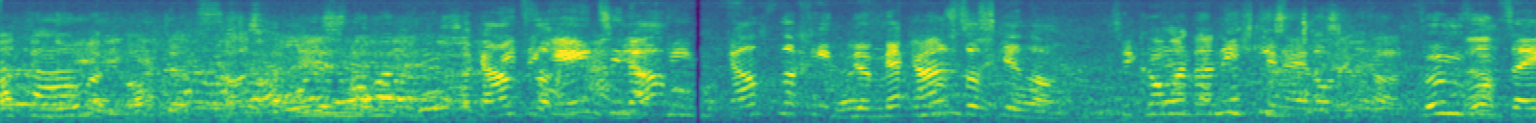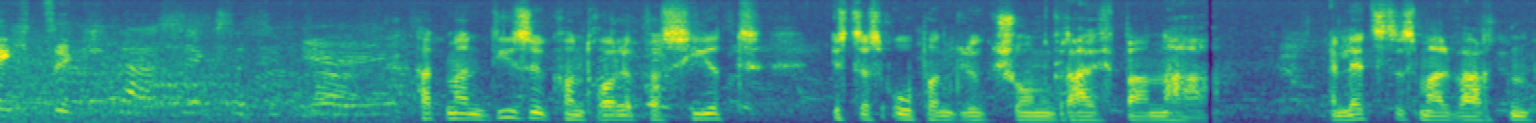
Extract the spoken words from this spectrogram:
75. Hat die Nummer, kommt jetzt aus verlesen. Bitte gehen Sie nach hinten, ganz nach hinten. Wir merken uns das genau. Sie kommen da nicht hinein, das 65. Hat man diese Kontrolle passiert, ist das Opernglück schon greifbar nah. Ein letztes Mal warten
